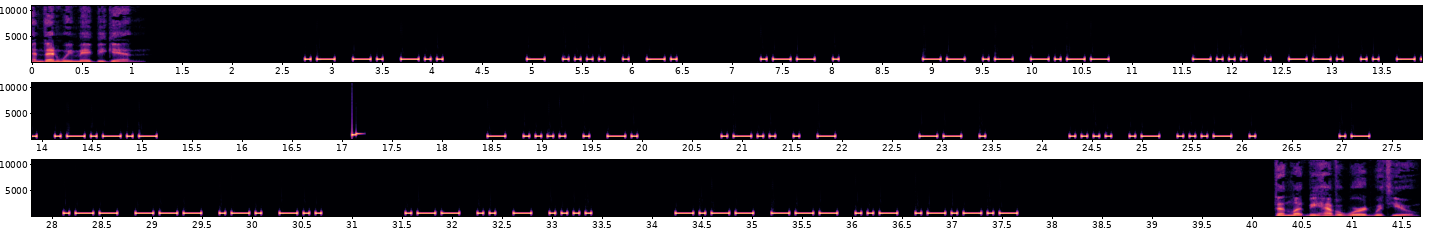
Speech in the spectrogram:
And then we may begin. Then let me have a word with you.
